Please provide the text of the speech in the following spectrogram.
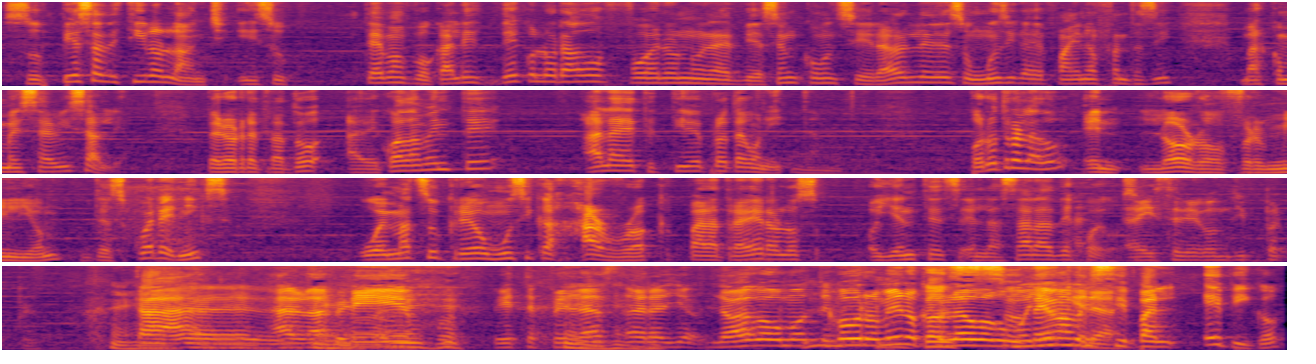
Sus piezas de estilo lounge y sus temas vocales decolorados fueron una desviación considerable de su música de Final Fantasy más comercializable, pero retrató adecuadamente a la detective protagonista. Por otro lado, en Lord of Vermilion de Square Enix, Uematsu creó música hard rock para atraer a los oyentes en las salas de juegos. Ahí se ve con Deep Purple. Ca- Al fin, viste, freelance. Ahora yo lo hago como, te cobro menos, pero lo hago su como yo tema quiera. principal épico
